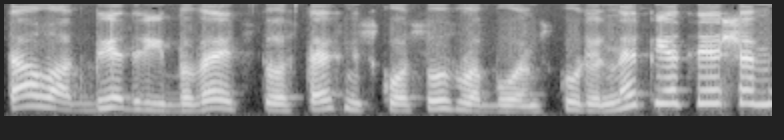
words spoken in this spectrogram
Tālāk biedrība veic tos tehniskos uzlabojumus, kur ir nepieciešami,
